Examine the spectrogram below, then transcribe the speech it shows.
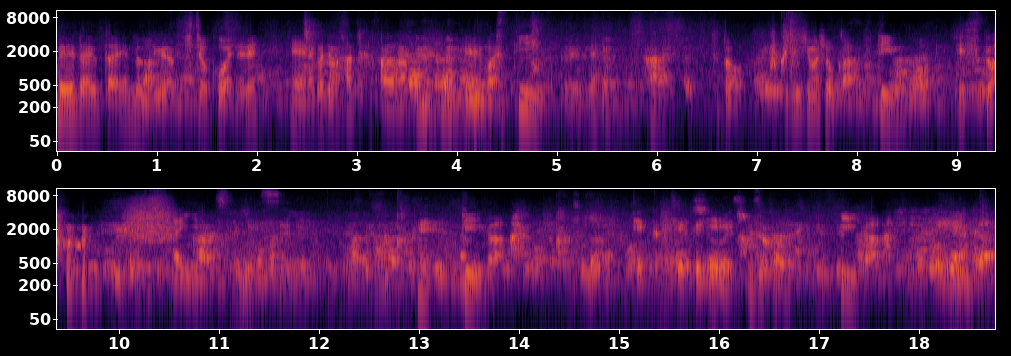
う、ね、だいぶ大変だったけど基調講演でね、えー中島幸子さんが、えーまあ、スティームというね、はい、ちょっと復習しましょうか。スティームの S とサイエンス、イエス、え ー T が。テクテクノロジー、そう E が。A が、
